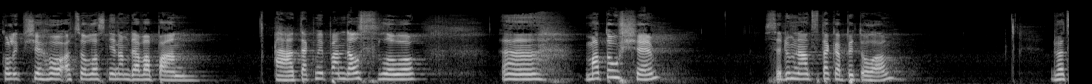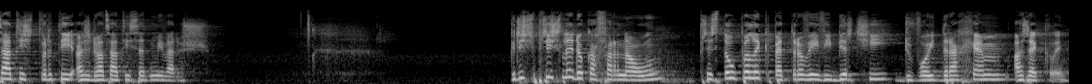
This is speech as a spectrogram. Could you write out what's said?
kolik všeho a co vlastně nám dává pán. A tak mi pan dal slovo uh, Matouše, 17. kapitola, 24. až 27. verš. Když přišli do Kafarnaum, přistoupili k Petrovi výběrčí dvojdrachem a řekli,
